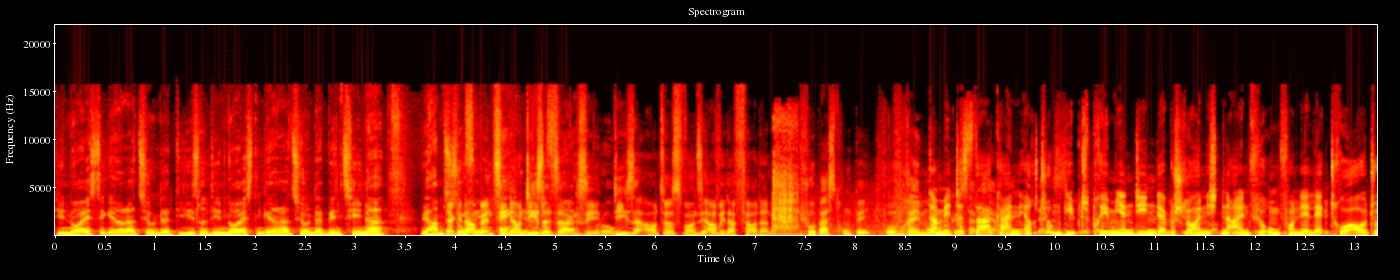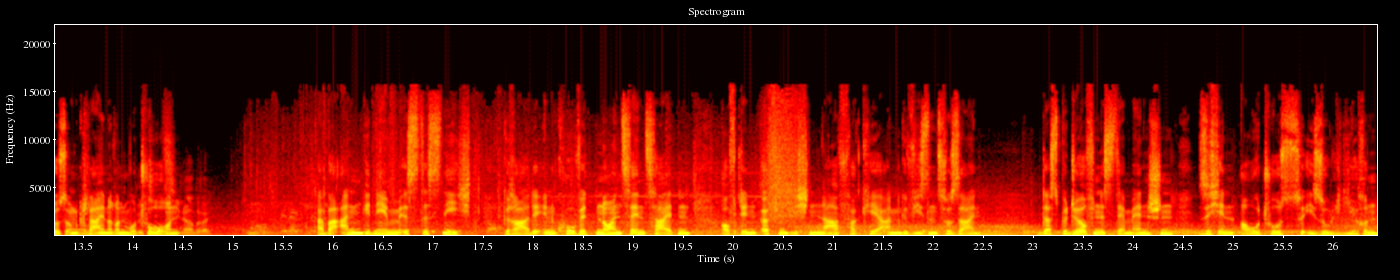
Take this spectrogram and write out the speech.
Die neueste Generation der Diesel, die neuesten Generationen der Benziner. Wir haben ja, so genau, Benziner und Diesel, sagen Sie. Diese Autos wollen Sie auch wieder fördern. Damit es da keinen Irrtum gibt, Prämien dienen der beschleunigten Einführung von Elektroautos und kleineren Motoren. Aber angenehm ist es nicht, gerade in Covid-19-Zeiten auf den öffentlichen Nahverkehr angewiesen zu sein. Das Bedürfnis der Menschen, sich in Autos zu isolieren,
